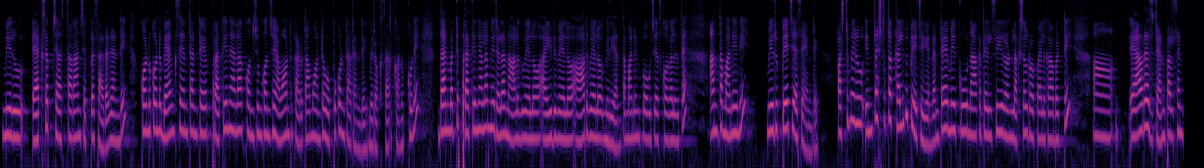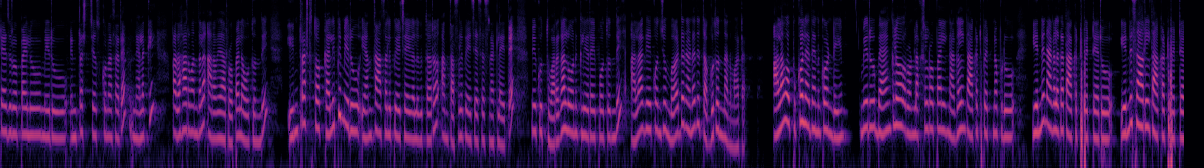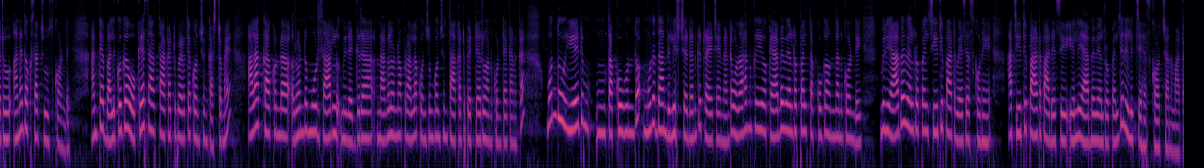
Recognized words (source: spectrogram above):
మీరు యాక్సెప్ట్ చేస్తారా అని చెప్పేసి అడగండి. కొన్ని కొన్ని బ్యాంక్స్ ఏంటంటే ప్రతి నెల కొంచెం కొంచెం అమౌంట్ కడతాము అంటే ఒప్పుకుంటారండి. మీరు ఒకసారి కనుక్కొని దాన్ని బట్టి ప్రతి నెల మీరు ఇలా నాలుగు వేలో ఐదు వేలో ఆరు వేలో మీరు ఎంత మనీని పోగు చేసుకోగలిగితే అంత మనీని మీరు పే చేసేయండి. ఫస్ట్ మీరు ఇంట్రెస్ట్తో కలిపి పే చేయండి. అంటే మీకు నాకు తెలిసి రెండు లక్షల రూపాయలు కాబట్టి యావరేజ్ టెన్ పర్సెంటేజ్ రూపాయలు మీరు ఇంట్రెస్ట్ చేసుకున్నా సరే నెలకి పదహారు వందల అరవై ఆరు రూపాయలు అవుతుంది. ఇంట్రెస్ట్తో కలిపి మీరు ఎంత అసలు పే చేయగలుగుతారో అంత అసలు పే చేసేసినట్లయితే మీకు త్వరగా లోన్ క్లియర్ అయిపోతుంది. అలాగే కొంచెం బర్డెన్ అనేది తగ్గుతుందన్నమాట. అలా ఒప్పుకోలేదనుకోండి మీరు బ్యాంకులో రెండు లక్షల రూపాయల నగలను తాకట్టు పెట్టినప్పుడు ఎన్ని నగలుగా తాకట్టు పెట్టారు? ఎన్నిసార్లు తాకట్టు పెట్టారు? అనేది ఒకసారి చూసుకోండి. అంటే బలుకుగా ఒకేసారి తాకట్టు పెడితే కొంచెం కష్టమే. అలా కాకుండా రెండు మూడు సార్లు మీ దగ్గర నగలు ఉన్నప్పుడల్లా కొంచెం కొంచెం తాకట్టు పెట్టారు అనుకుంటే కనుక ముందు ఏది తక్కువ ఉందో ముందు దాన్ని రిలీజ్ చేయడానికి ట్రై చేయండి. అంటే ఉదాహరణకి ఒక యాభై వేల రూపాయలు తక్కువగా ఉందనుకోండి మీరు యాభై వేల రూపాయలు చీటీ పాట వేసేసుకొని ఆ చీటీ పాట పాడేసి వెళ్ళి యాభై వేల రూపాయలది రిలీజ్ చేసేసుకోవచ్చు. అనమాట.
